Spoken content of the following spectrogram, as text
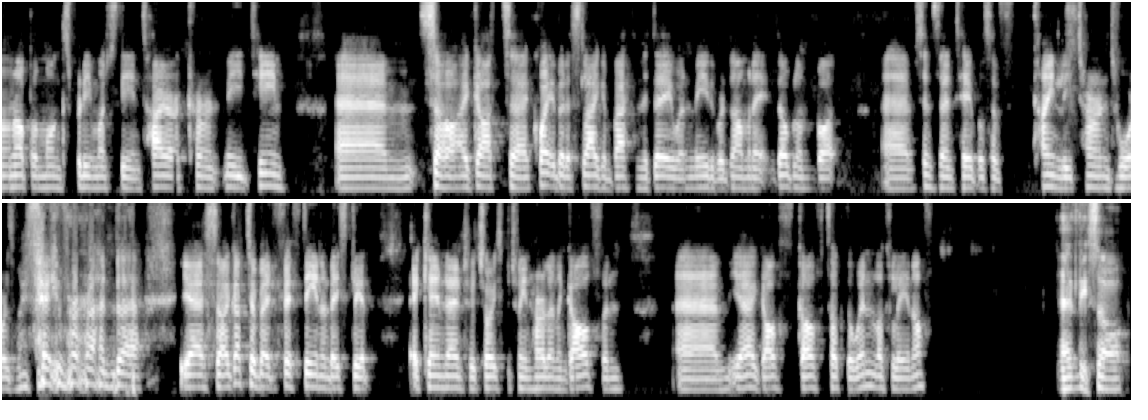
up amongst pretty much the entire current Meath team. Um, so I got uh, quite a bit of slagging back in the day when Meath were dominating Dublin, but um, since then tables have kindly turned towards my favour. And uh, yeah, so I got to about 15, and basically it came down to a choice between hurling and golf, and um, yeah, golf golf took the win. Luckily enough. Deadly. So,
